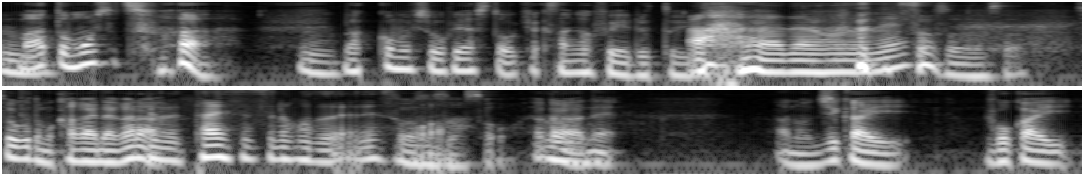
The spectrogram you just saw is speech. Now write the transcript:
うん。まあ、あともう一つはうん、マッコム人を増やすとお客さんが増えるという。ああなるほどね。そうそうそうそう。そういうことも考えながら。大切なことだよねそうそうそう。だからね、あの次回5回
